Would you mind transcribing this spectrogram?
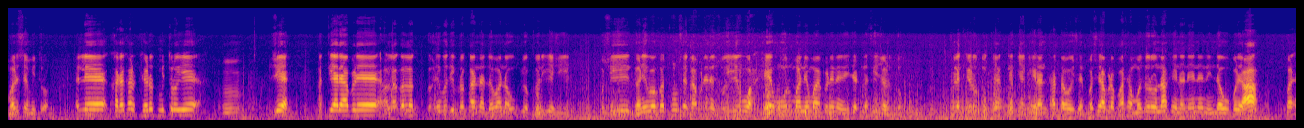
મળશે મિત્રો. એટલે ખરેખર ખેડૂત મિત્રોએ જે અત્યારે આપણે અલગ અલગ ઘણી બધી પ્રકારના દવાનો ઉપયોગ કરીએ છીએ, પછી ઘણી વખત શું છે કે આપણે જોઈએ એવું હે મૂળમાં ને એમાં આપણે રિઝલ્ટ નથી જળતું એટલે ખેડૂતો ક્યાંક ને ક્યાંક હેરાન થતા હોય છે પછી આપણે પાછા મજૂરો નાખીને અને એને નિંદાવવું પડે. હા, પણ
